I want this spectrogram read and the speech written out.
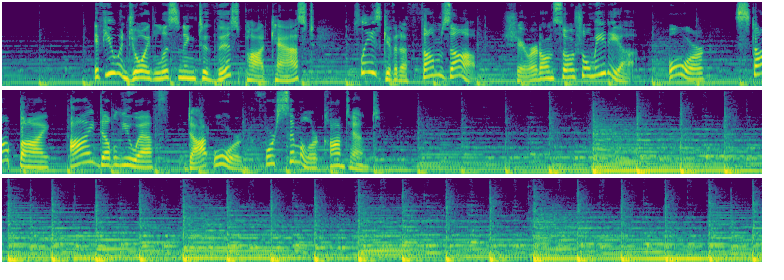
If you enjoyed listening to this podcast, please give it a thumbs up, share it on social media, or stop by IWF.org for similar content.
